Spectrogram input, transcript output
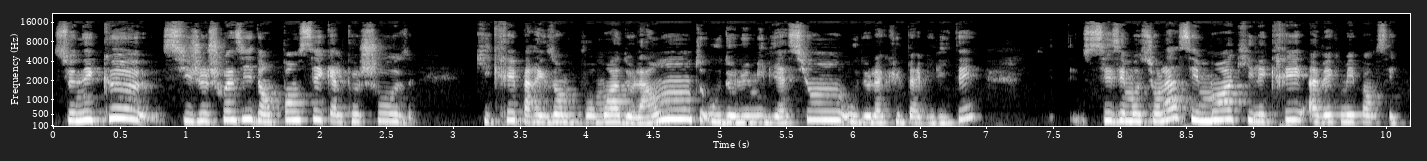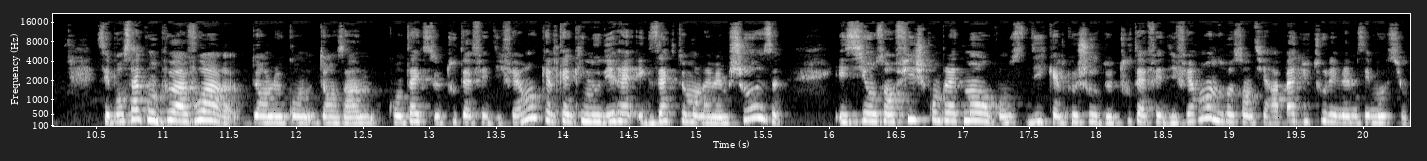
ce n'est que si je choisis d'en penser quelque chose qui crée par exemple pour moi de la honte ou de l'humiliation ou de la culpabilité, ces émotions-là, c'est moi qui les crée avec mes pensées. C'est pour ça qu'on peut avoir dans, un contexte tout à fait différent quelqu'un qui nous dirait exactement la même chose, et si on s'en fiche complètement ou qu'on se dit quelque chose de tout à fait différent, on ne ressentira pas du tout les mêmes émotions.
